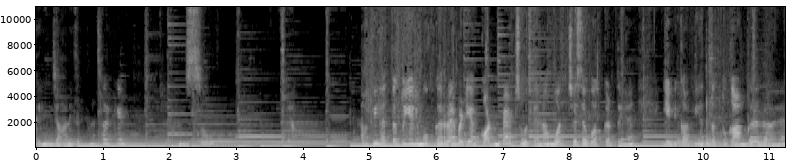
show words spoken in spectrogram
कहीं जा नहीं सकते ना करके सो काफ़ी हद तक तो ये रिमूव कर रहा है बट यार कॉटन पैड्स होते हैं ना वो अच्छे से वर्क करते हैं. ये भी काफ़ी हद तक तो काम कर रहा है।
